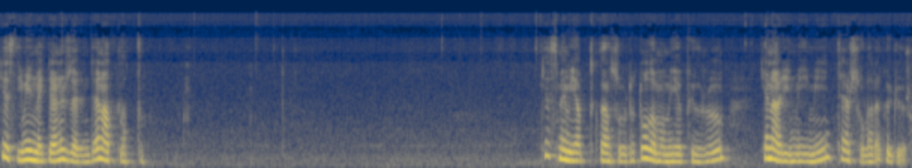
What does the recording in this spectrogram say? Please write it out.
kestiğim ilmeklerin üzerinden atlattım. Kesmemi yaptıktan sonra dolamamı yapıyorum. Kenar ilmeğimi ters olarak örüyorum.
